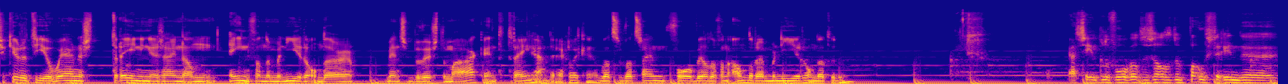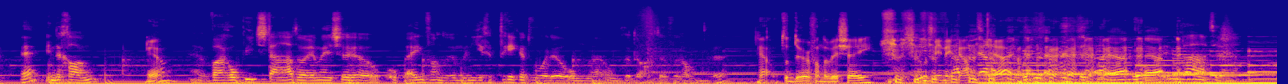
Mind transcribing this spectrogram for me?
security awareness trainingen zijn dan een van de manieren om daar mensen bewust te maken en te trainen en dergelijke. Wat, wat zijn voorbeelden van andere manieren om dat te doen? Ja, het simpele voorbeeld is altijd een poster in de, hè, in de gang. Ja? eh, waarop iets staat waarin mensen op, op een of andere manier getriggerd worden om, eh, om gedrag te veranderen. Ja, op de deur van de wc. Aan de binnenkant. Ja. Ja. Ja, ja. inderdaad. Ja.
